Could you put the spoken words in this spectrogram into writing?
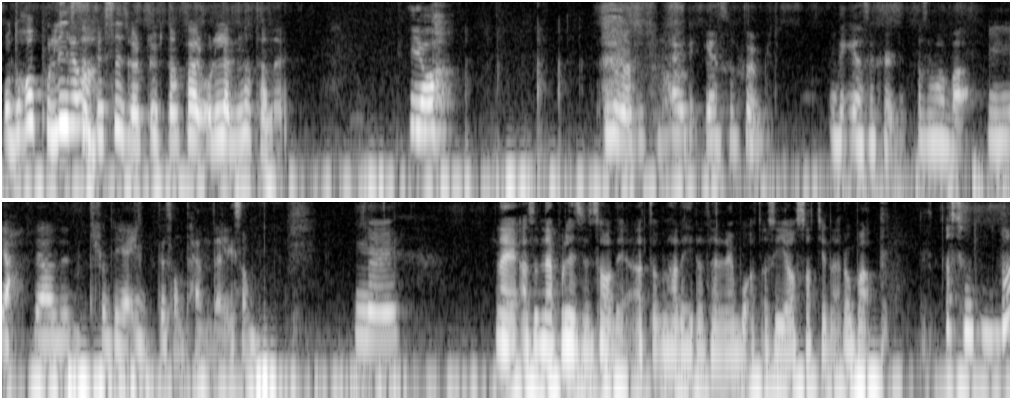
och då har polisen Ja. precis varit utanför och lämnat henne. Ja, Nej, alltså, det är så sjukt. Det är så sjukt. Alltså man bara, ja, det trodde jag inte sånt hände liksom. Nej. Nej, alltså när polisen sa det, att de hade hittat henne i en båt. Alltså jag satt ju där och bara... Alltså va?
